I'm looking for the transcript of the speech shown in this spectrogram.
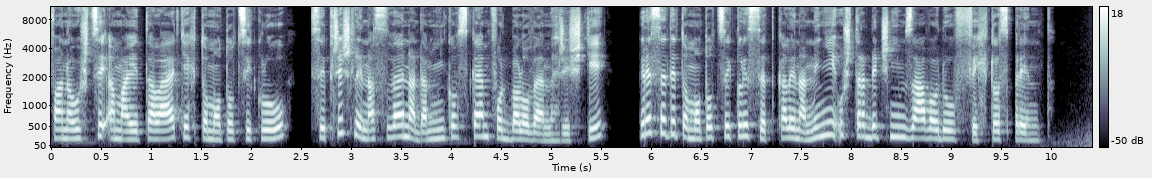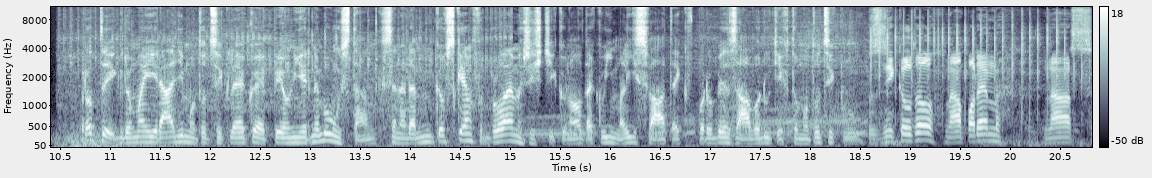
Fanoušci a majitelé těchto motocyklů si přišli na své na Damníkovském fotbalovém hřišti, kde se tyto motocykly setkaly na nyní už tradičním závodu Fichtel Sprint. Pro ty, kdo mají rádi motocykly jako je Pionýr nebo Mustang, se na Damníkovském fotbalovém hřišti konal takový malý svátek v podobě závodu těchto motocyklů. Vznikl to nápadem nás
